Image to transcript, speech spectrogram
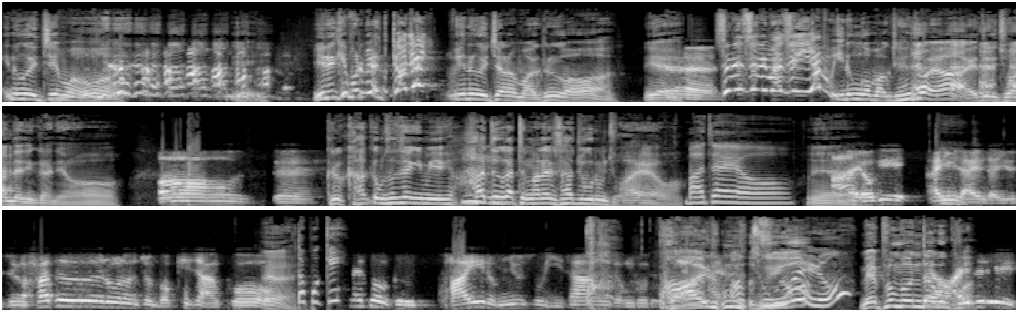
이런 거 있지 뭐. 예. 이렇게 부르면 꺼져! 이런 거 있잖아. 막 그런 거. 예. 네. 쓰리 쓰리 마세요! 이런 거 막 해줘야 애들이 좋아한다니까요. 아, 네. 그리고 가끔 선생님이 하드 같은 거 하나 사주고 그러면 좋아해요. 맞아요. 예. 아 여기 아닙니다, 아닙니다. 요즘 하드로는 좀 먹히지 않고 예. 떡볶이? 최소 그 과일 음료수 이상 정도. 과일 아, 음료수요? 정말요? 몇푼 번다고 과- 아이들이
